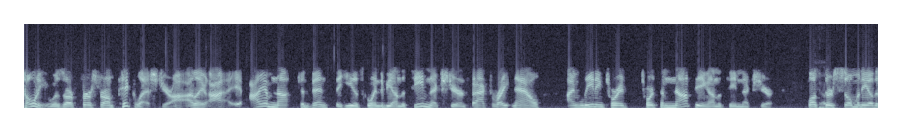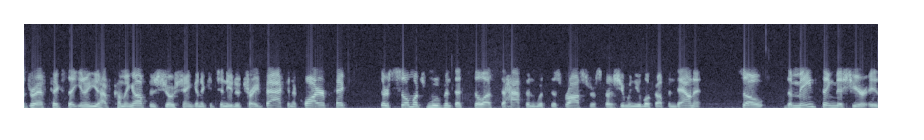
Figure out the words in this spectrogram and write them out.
Toney was our first round pick last year? I, I, I am not convinced that he is going to be on the team next year. In fact, right now, I'm leaning toward, towards him not being on the team next year. Plus, yep. there's so many other draft picks that you know you have coming up. Is Joe Schoen going to continue to trade back and acquire picks? there's so much movement that still has to happen with this roster, especially when you look up and down it. So the main thing this year is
